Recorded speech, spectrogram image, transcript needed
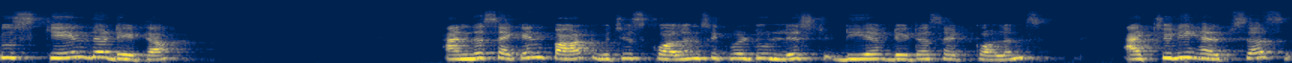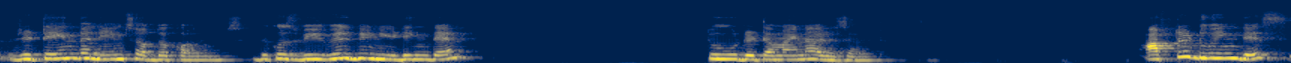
to scale the data. And the second part, which is columns equal to list df dataset columns, actually helps us retain the names of the columns because we will be needing them to determine our result. After doing this,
